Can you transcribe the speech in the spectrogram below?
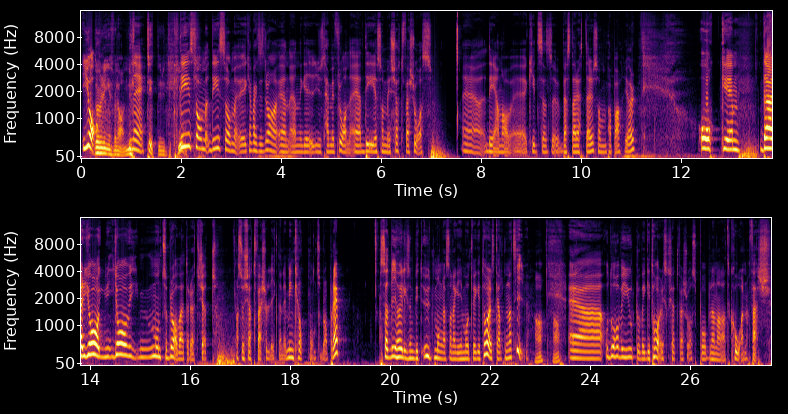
Ja! Då är det ingen som vill ha. Nej. Nyttigt, det är inte klokt. Det är som, det är som, jag kan faktiskt dra en, en grej just hemifrån, Eh, det är som med köttfärssås. Eh, Det är en av eh, kidsens bästa rätter som pappa gör. Och eh, där jag, jag mår inte så bra av att äta rött kött. Alltså köttfärs och liknande. Min kropp mår inte så bra på det. Så att vi har ju liksom bytt ut många sådana grejer mot vegetariska alternativ. Ja, ja. Eh, och då har vi gjort då vegetarisk köttfärssås på bland annat kornfärs.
